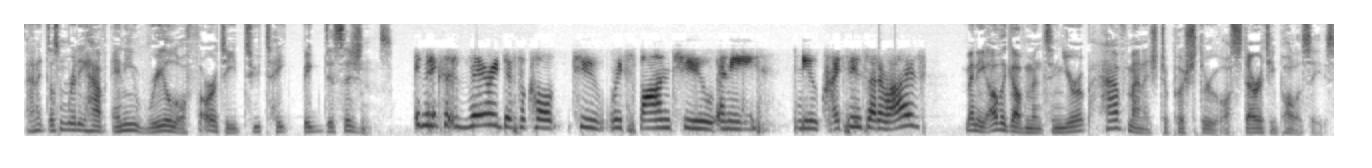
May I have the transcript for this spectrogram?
and it doesn't really have any real authority to take big decisions. It makes it very difficult to respond to any new crises that arise. Many other governments in Europe have managed to push through austerity policies,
